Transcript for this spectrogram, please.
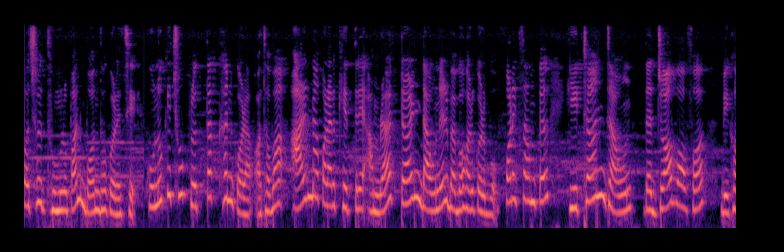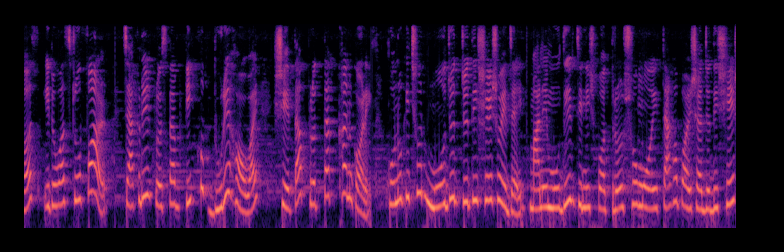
বছর ধূম্রপান বন্ধ করেছে। কোনো কিছু প্রত্যাখ্যান করা অথবা আর না করার ক্ষেত্রে আমরা টার্ন ডাউনের ব্যবহার করব। For example he turn down the job offer because it was too far চাকরির প্রস্তাবটি খুব দূরে হওয়ায় সে তা প্রত্যাখ্যান করে। কোনো কিছুর মজুদ যদি শেষ হয়ে যায় মানে মুদির জিনিসপত্র, সময় টাকা পয়সা যদি শেষ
